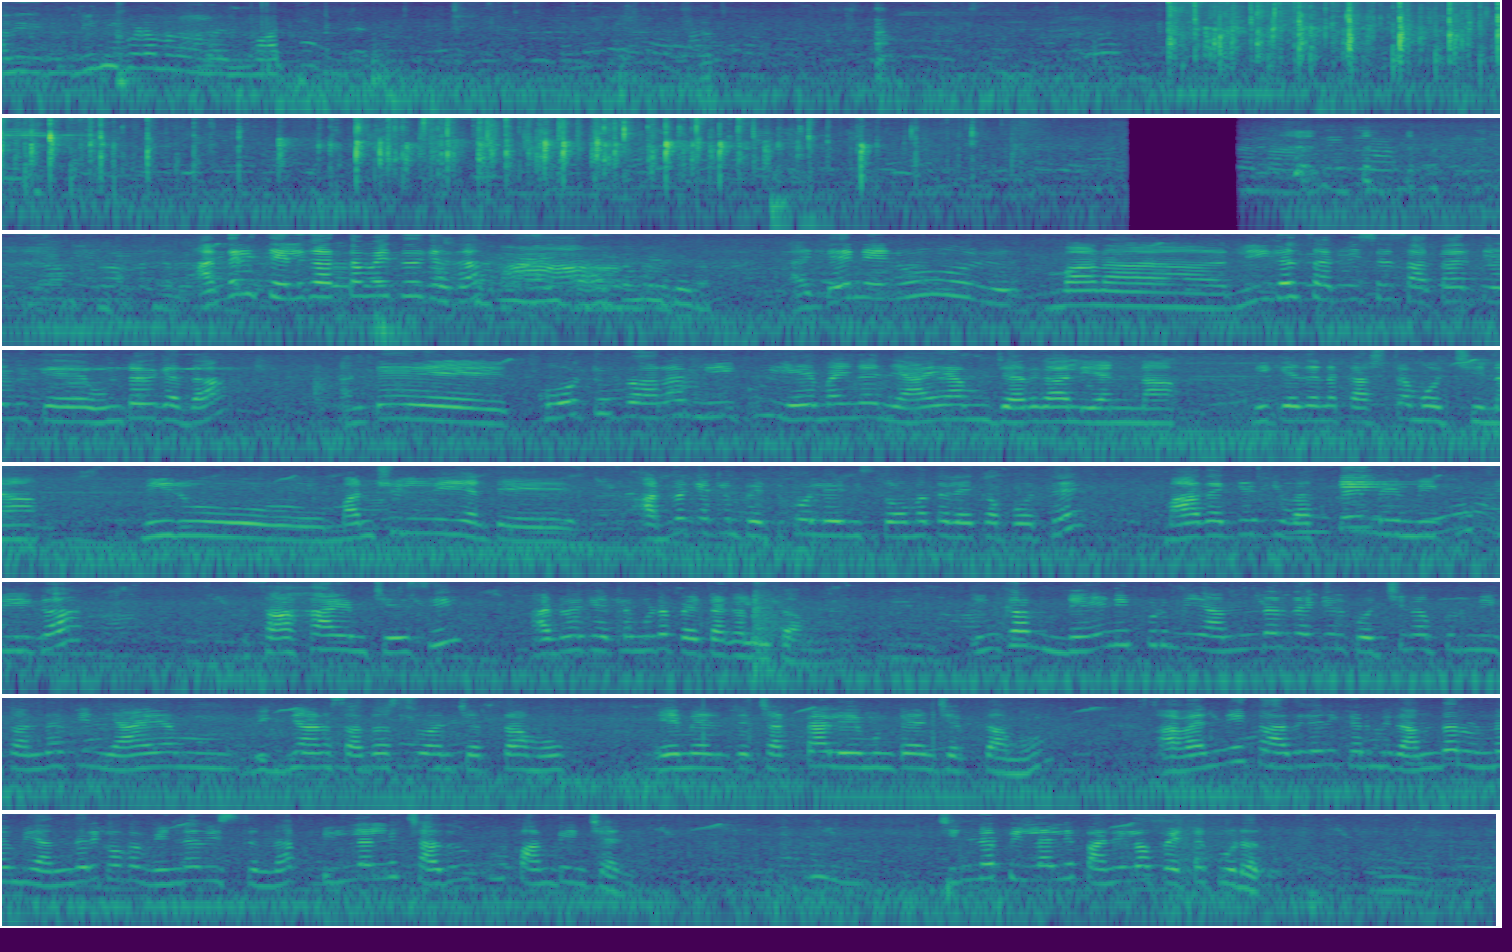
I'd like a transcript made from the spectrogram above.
అది విని కూడా మనం ఆమె మాట అందరికి తెలుగు అర్థమవుతుంది కదా? అయితే నేను మన లీగల్ సర్వీసెస్ అథారిటీ అని ఉంటుంది కదా? అంటే కోర్టు ద్వారా మీకు ఏమైనా న్యాయం జరగాలి అన్నా మీకు ఏదైనా కష్టం వచ్చినా మీరు మనుషుల్ని అంటే అడ్వకేట్లను పెట్టుకోలేని స్తోమత లేకపోతే మా దగ్గరికి వస్తే మేము మీకు ఫ్రీగా సహాయం చేసి అడ్వకేట్లను కూడా పెట్టగలుగుతాము ఇంకా నేను ఇప్పుడు మీ అందరి దగ్గరికి వచ్చినప్పుడు మీకు అందరికీ న్యాయం విజ్ఞాన సదస్సు అని చెప్తాము. ఏమేంటే చట్టాలు ఏముంటాయని చెప్తాము. అవన్నీ కాదు కానీ ఇక్కడ మీరు అందరు ఉన్న మీ అందరికీ ఒక విన్నవిస్తున్నా పిల్లల్ని చదువుకు పంపించండి. చిన్న పిల్లల్ని పనిలో పెట్టకూడదు.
